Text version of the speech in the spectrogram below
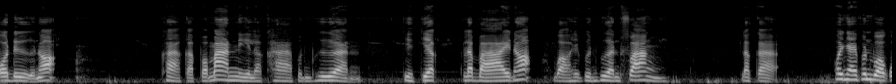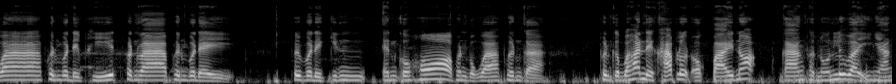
ออเดอร์เนาะค่ะกับประมาณนี้แหละค่ะเพื่อนๆเจียเจียกระบายเนาะบอกให้เพื่อนๆฟัง แล้วก็พ่อใหญ่เพิ่นบอกว่าเพิ่นบ่ได้ผิดเพิ่นว่าเพิ่นบ่ได้เพิ่นบ่ได้กินแอลกอฮอล์เพิ่นบอกว่าเพิ่นก็เพิ่นก็บ่ทันได้ขับรถออกไปเนาะกลางถนนหรือว่าอีหยัง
